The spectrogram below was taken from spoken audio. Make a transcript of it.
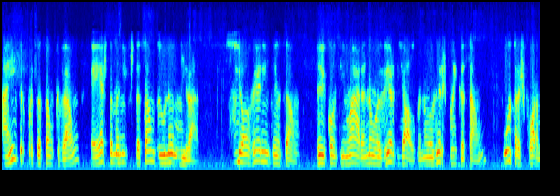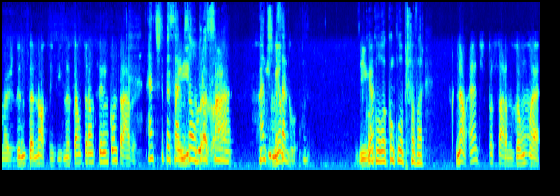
à interpretação que dão a esta manifestação de unanimidade se houver intenção de continuar a não haver diálogo, a não haver explicação, outras formas de, da nossa indignação terão que ser encontradas. Antes de passarmos ao próximo. Antes de passar... Diga. Conclua, conclua, por favor. Não, antes de passarmos a uma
